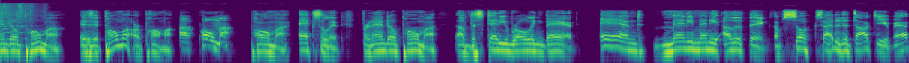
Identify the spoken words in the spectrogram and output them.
Fernando Poma. Is it Poma or Poma? Uh, Poma. Poma. Excellent. Fernando Poma of the Steady Rollin Band and many, many other things. I'm so excited to talk to you, man.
